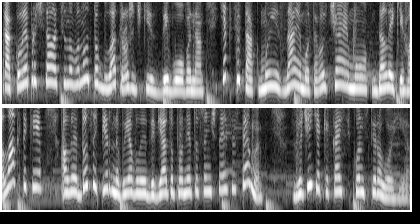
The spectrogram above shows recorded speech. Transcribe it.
Так, коли я прочитала цю новину, то була трошечки здивована. Як це так? Ми знаємо та вивчаємо далекі галактики, але до сих пір не виявили дев'яту планету сонячної системи. Звучить як якась конспірологія.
